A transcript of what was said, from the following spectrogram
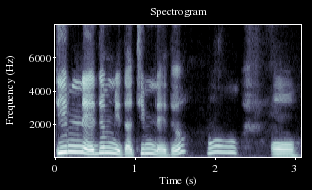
딥레드입니다. 딥레드. 오, 어,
